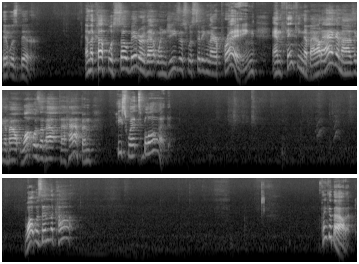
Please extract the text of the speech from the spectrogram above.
it was bitter. And the cup was so bitter that when Jesus was sitting there praying and thinking about, agonizing about what was about to happen, he sweats blood. What was in the cup? Think about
